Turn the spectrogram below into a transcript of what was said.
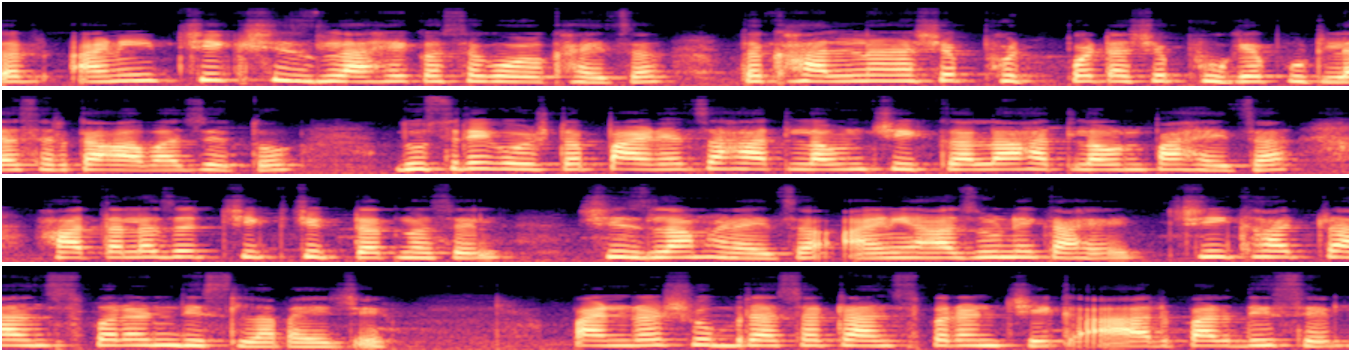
तर आणि चीक शिजला आहे कसं ओळखायचं तर खालनं असे फटफट असे फुगे फुटल्यासारखा आवाज येतो. दुसरी गोष्ट पाण्याचा हात लावून चिकाला हात लावून पाहायचा. हाताला जर चीक चिकटत नसेल शिजला म्हणायचं. आणि अजून एक आहे चीक हा ट्रान्सपरंट दिसला पाहिजे. पांढरा शुभ्र असा ट्रान्सपरंट चीक आरपार दिसेल.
